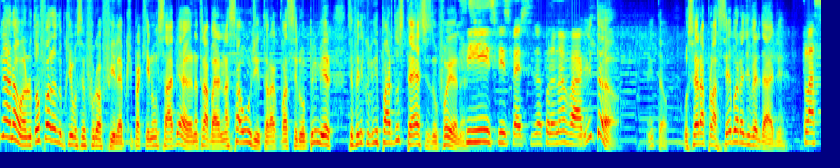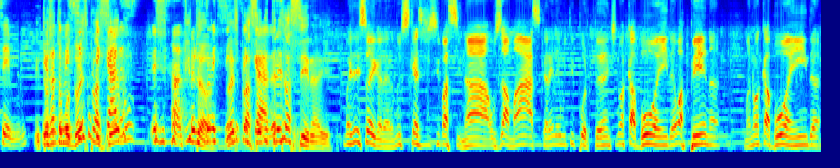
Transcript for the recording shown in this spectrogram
não, não, eu não tô falando porque você furou a fila, é porque, pra quem não sabe, a Ana trabalha na saúde, então ela vacinou primeiro. Você fez, inclusive, parte dos testes, não foi, Ana? Fiz, fiz testes da Coronavac. Então, então. Você era placebo ou era de verdade? Placebo. Então eu já você tomou dois placebo? Exato, Então, dois placebo e três vacinas aí. Mas é isso aí, galera. Não esquece de se vacinar, usar máscara, ainda é muito importante. Não acabou ainda, é uma pena, mas não acabou ainda.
